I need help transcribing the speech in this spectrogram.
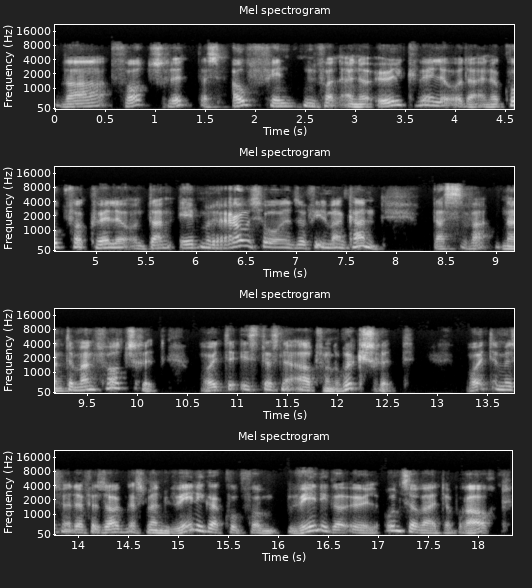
war Fortschritt das Auffinden von einer Ölquelle oder einer Kupferquelle und dann eben rausholen, so viel man kann. Das war, nannte man Fortschritt. Heute ist das eine Art von Rückschritt. Heute müssen wir dafür sorgen, dass man weniger Kupfer, weniger Öl und so weiter braucht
